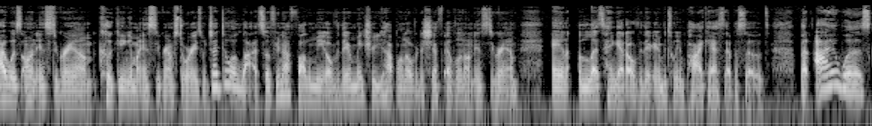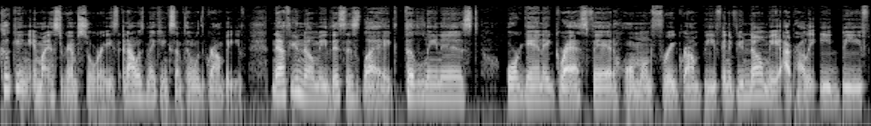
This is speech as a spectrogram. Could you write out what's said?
I was on Instagram cooking in my Instagram stories, which I do a lot. So if you're not following me over there, make sure you hop on over to Chef Evelyn on Instagram and let's hang out over there in between podcast episodes. But I was cooking in my Instagram stories and I was making something with ground beef. Now, if you know me, this is like the leanest, organic, grass fed, hormone free ground beef. And if you know me, I probably eat beef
